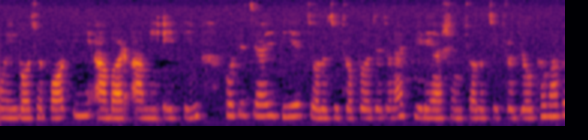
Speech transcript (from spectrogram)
উনিশ বছর পর তিনি আবার আমি এতিম হতে চাই দিয়ে চলচ্চিত্র প্রযোজনায় ফিরে আসেন। চলচ্চিত্র যৌথভাবে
